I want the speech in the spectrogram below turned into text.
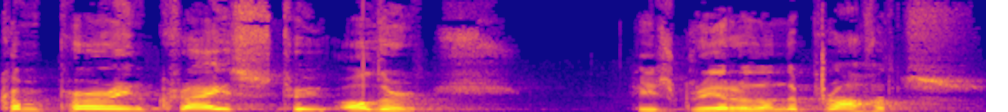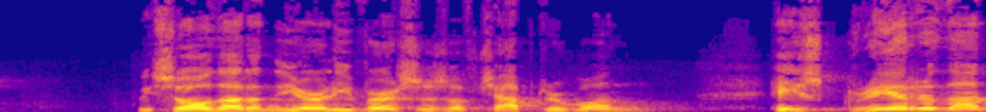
comparing Christ to others. He's greater than the prophets. We saw that in the early verses of chapter 1. He's greater than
